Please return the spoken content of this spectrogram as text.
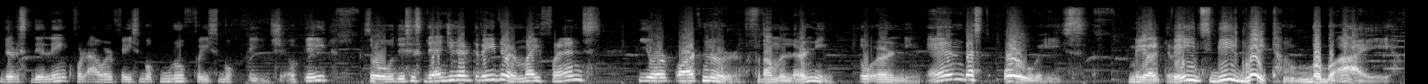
There's the link for our Facebook group, Facebook page. Okay? So, this is the Engineer Trader, my friends, your partner from learning to earning. And as always, May your trades be great. Bye-bye.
